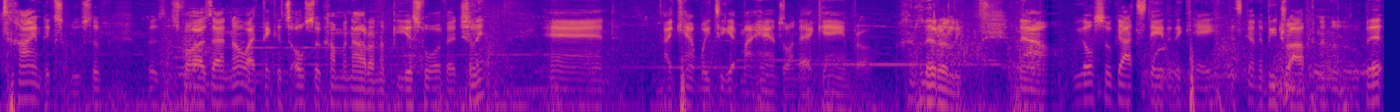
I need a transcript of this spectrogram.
timed exclusive. Because as far as I know, I think it's also coming out on the PS4 eventually, and I can't wait to get my hands on that game, bro. Literally. Now, we also got State of Decay that's going to be dropping in a little bit,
